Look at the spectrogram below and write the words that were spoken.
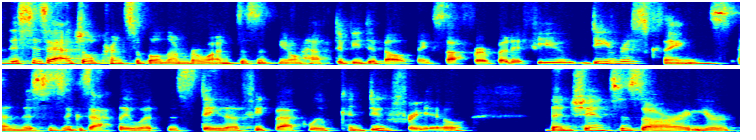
this is agile principle number one. Doesn't you don't have to be developing software but if you de-risk things and this is exactly what this data feedback loop can do for you then chances are you're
